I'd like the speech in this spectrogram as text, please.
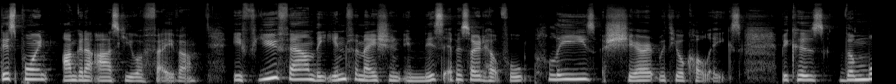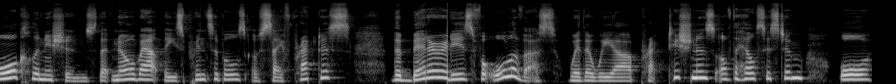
this point, I'm going to ask you a favour. If you found the information in this episode helpful, please share it with your colleagues because the more clinicians that know about these principles of safe practice, the better it is for all of us, whether we are practitioners of the health system or,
